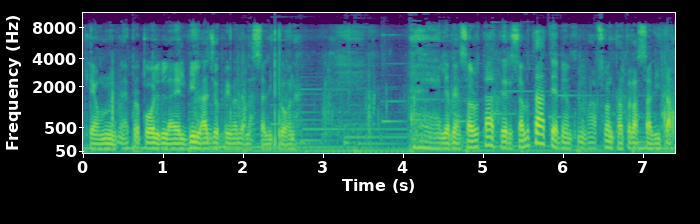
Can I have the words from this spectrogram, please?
che è, un, è proprio il, il, villaggio prima della Salitona. Eh, li abbiamo salutate, risalutate e abbiamo affrontato la salita,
